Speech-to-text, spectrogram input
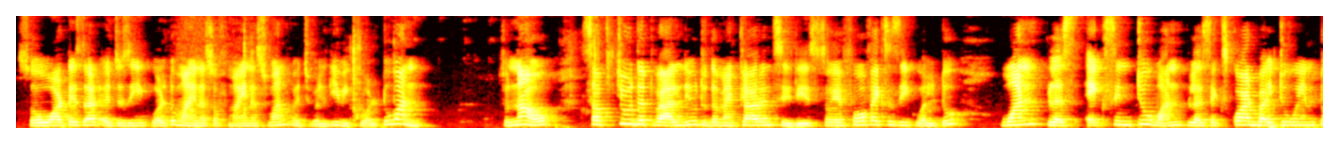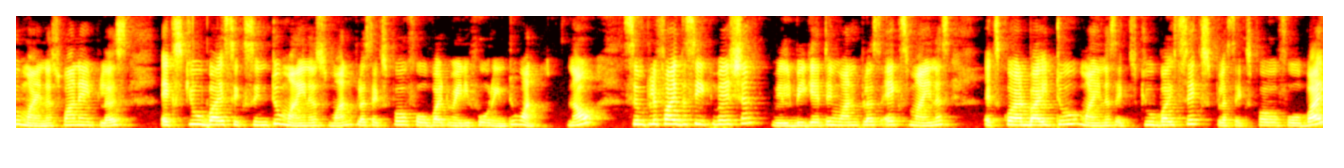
So what is that? It is equal to minus of minus 1 which will give equal to 1. So now substitute that value to the Maclaurin series. So f of x is equal to 1 plus x into 1 plus x squared by 2 into minus 1i plus x cube by 6 into minus 1 plus x power 4 by 24 into 1. Now simplify this equation. We'll be getting 1 plus x minus x squared by 2 minus x cube by 6 plus x power 4 by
